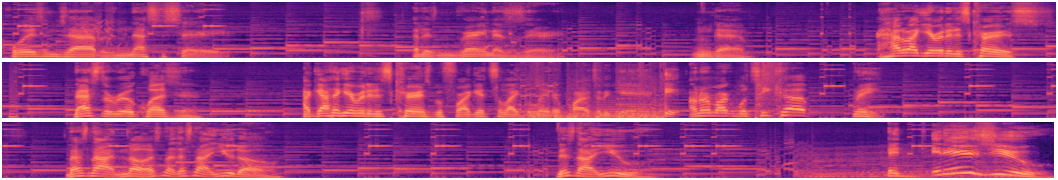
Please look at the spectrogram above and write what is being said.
poison jab is necessary. That is very necessary. Okay. How do I get rid of this curse? That's the real question. I gotta get rid of this curse before I get to like the later parts of the game. Hey, unremarkable teacup. Wait. That's not no. That's not. That's not you though. This not you. It it is you.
